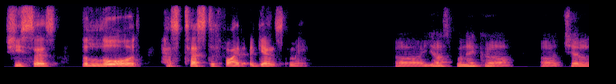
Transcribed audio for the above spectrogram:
she says, The Lord has testified against me. uh, ea spune că uh, cel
